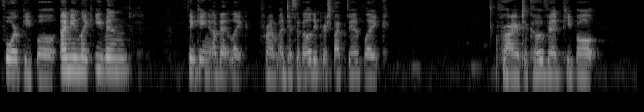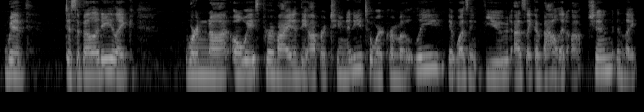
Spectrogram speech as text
for people. I mean like even thinking of it like from a disability perspective like prior to covid people with disability like were not always provided the opportunity to work remotely. It wasn't viewed as like a valid option. And like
